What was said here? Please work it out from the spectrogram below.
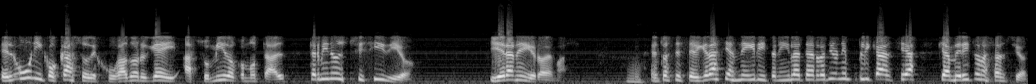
el único caso de jugador gay asumido como tal terminó en suicidio. Y era negro además. Entonces el gracias negrito en Inglaterra tiene una implicancia que amerita una sanción.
